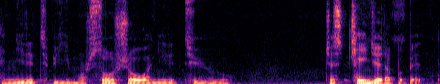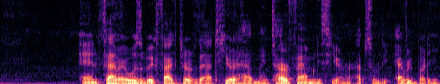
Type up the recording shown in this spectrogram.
I needed to be more social. I needed to just change it up a bit. And family was a big factor of that. Here I have my entire family's here, absolutely everybody.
